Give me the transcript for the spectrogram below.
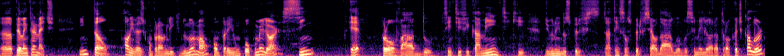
uh, pela internet. Então, ao invés de comprar um líquido normal, comprei um pouco melhor. Sim, é provado cientificamente que diminuindo a tensão superficial da água você melhora a troca de calor.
